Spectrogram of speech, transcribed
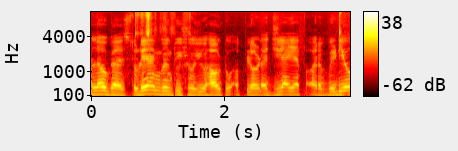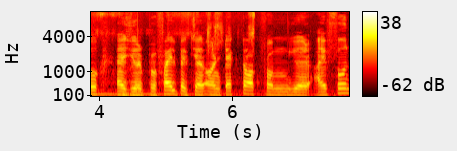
Hello guys, today I'm going to show you how to upload a GIF or a video as your profile picture on TikTok from your iPhone.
